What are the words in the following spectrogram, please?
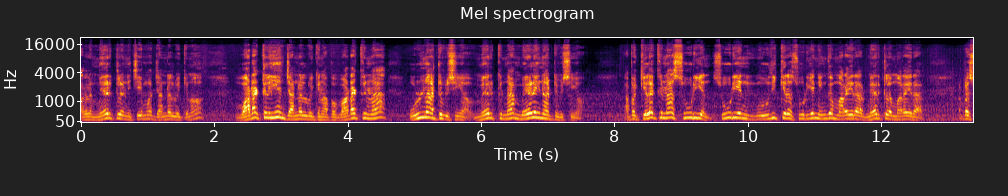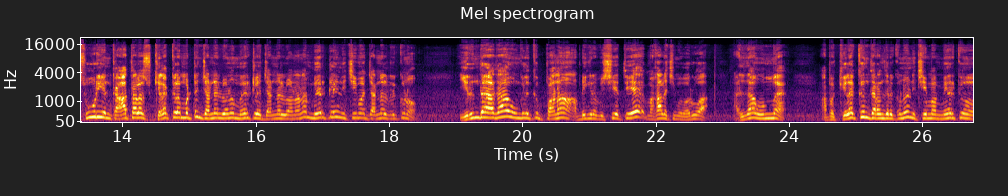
அதில் மேற்கில் நிச்சயமாக ஜன்னல் வைக்கணும். வடக்குலேயும் ஜன்னல் வைக்கணும். அப்போ வடக்குனா உள்நாட்டு விஷயம். மேற்குனா மேலை நாட்டு விஷயம். அப்போ கிழக்குனா சூரியன். சூரியன் உதிக்கிற சூரியன் எங்கே மறைகிறார் மேற்கில் மறைகிறார் அப்போ சூரியன் காத்தால் கிழக்கில் மட்டும் ஜன்னல் வேணும் மேற்கில் ஜன்னல் வேணும்னா மேற்குலேயும் நிச்சயமாக ஜன்னல் இருக்கணும். இருந்தால் தான் உங்களுக்கு பணம் அப்படிங்கிற விஷயத்தையே மகாலட்சுமி வருவா. அதுதான் உண்மை. அப்போ கிழக்கும் திறந்திருக்கணும் நிச்சயமாக மேற்கும்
